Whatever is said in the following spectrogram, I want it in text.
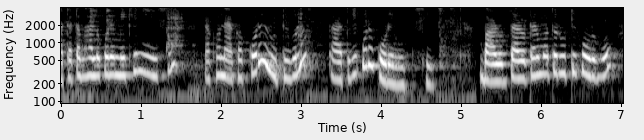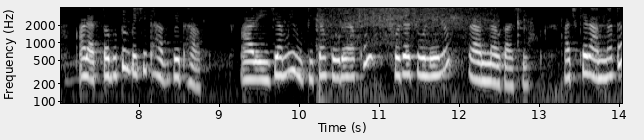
আটাটা ভালো করে মেখে নিয়ে এসে এখন এক এক করে রুটিগুলো তাড়াতাড়ি করে করে নিচ্ছি। বারো তেরোটার মতো রুটি করব আর একটা দুটো বেশি থাকবে থাক। আর এই যে আমি রুটিটা করে এখন সোজা চলে এলাম রান্নার কাছে। আজকে রান্নাটা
